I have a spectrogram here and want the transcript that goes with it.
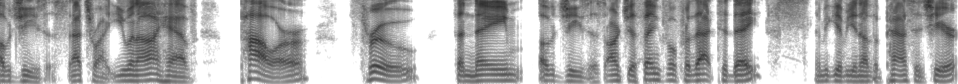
of Jesus. That's right. You and I have power through the name of Jesus. Aren't you thankful for that today? Let me give you another passage here.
